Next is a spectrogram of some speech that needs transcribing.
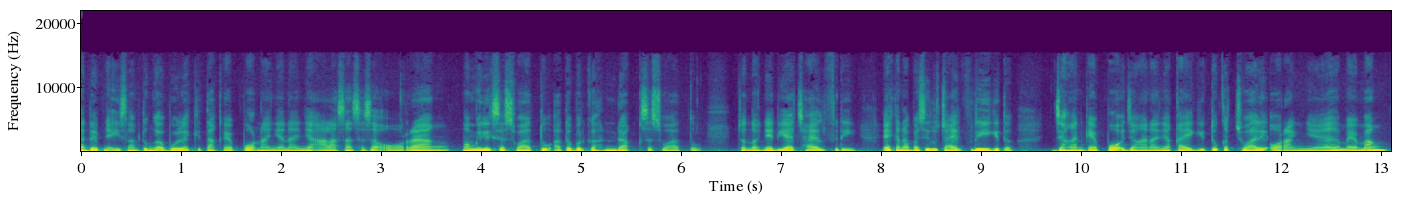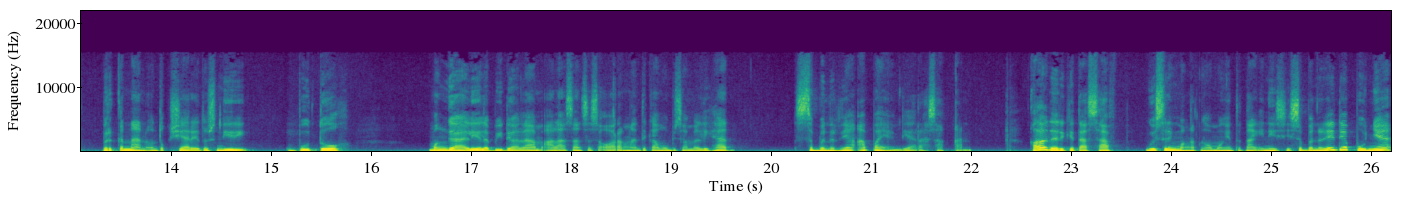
Adabnya Islam tuh nggak boleh kita kepo nanya-nanya alasan seseorang memilih sesuatu atau berkehendak sesuatu. Contohnya dia child free. Eh kenapa sih lu child free gitu? Jangan kepo, jangan nanya kayak gitu kecuali orangnya memang berkenan untuk share itu sendiri. Butuh menggali lebih dalam alasan seseorang nanti kamu bisa melihat sebenarnya apa yang dia rasakan. Kalau dari kita Saf, gue sering banget ngomongin tentang ini sih. Sebenarnya dia punya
